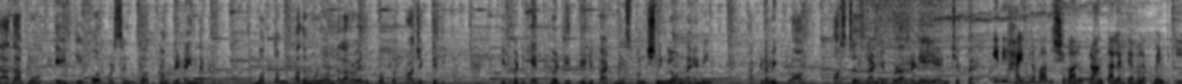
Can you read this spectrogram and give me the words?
దాదాపు eighty four percent work complete అయిందట. మొత్తం పదమూడు వందల అరవై ఐదు కోట్ల ప్రాజెక్ట్ ఇది. ఇప్పటికే థర్టీ త్రీ డిపార్ట్మెంట్స్ ఫంక్షనింగ్లో ఉన్నాయని అకాడమిక్ బ్లాక్ హాస్టల్స్ లాంటివి కూడా రెడీ అయ్యాయని చెప్పారు. ఇది హైదరాబాద్ శివారు ప్రాంతాల డెవలప్మెంట్కి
